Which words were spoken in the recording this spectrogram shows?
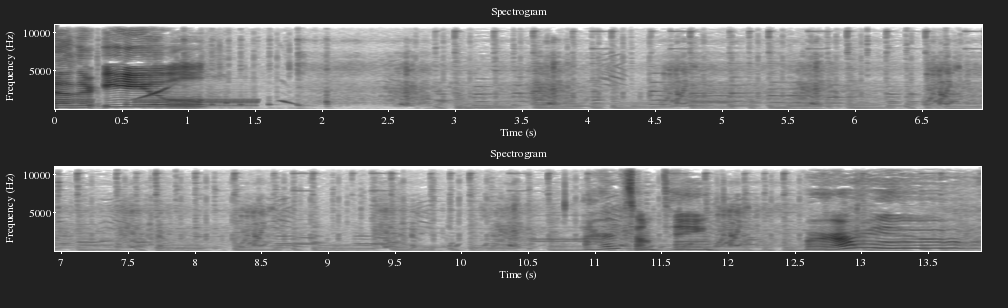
Another eel. I heard something. Where are you?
